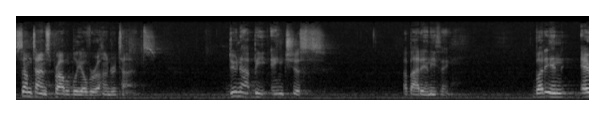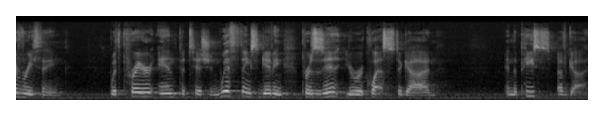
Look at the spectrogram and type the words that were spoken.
Sometimes, probably over a hundred times. Do not be anxious about anything, but in everything with prayer and petition, with thanksgiving, present your requests to God, and the peace of God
